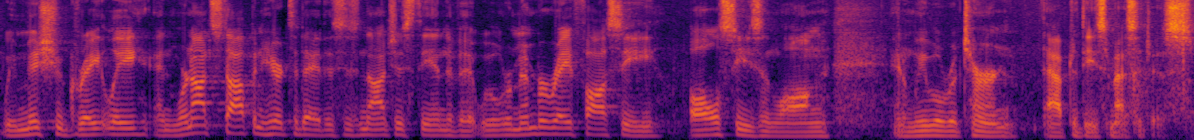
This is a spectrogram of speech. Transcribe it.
we miss you greatly, and we're not stopping here today. This is not just the end of it. We'll remember Ray Fosse all season long, and we will return after these messages.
